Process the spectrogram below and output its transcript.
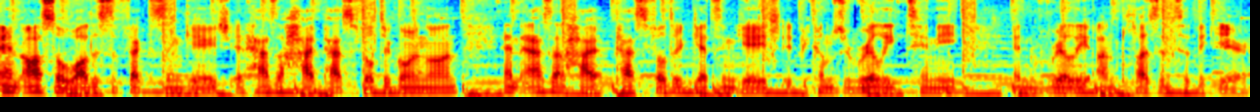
And also, while this effect is engaged, it has a high pass filter going on. And as that high pass filter gets engaged, it becomes really tinny and really unpleasant to the ear.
